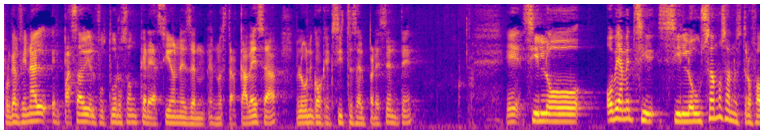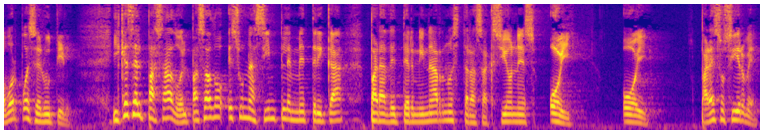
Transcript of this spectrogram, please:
porque al final el pasado y el futuro son creaciones en, nuestra cabeza, lo único que existe es el presente. Eh, si lo, obviamente, si, si lo usamos a nuestro favor, puede ser útil. ¿Y qué es el pasado? El pasado es una simple métrica para determinar nuestras acciones hoy. Hoy. Para eso sirve.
